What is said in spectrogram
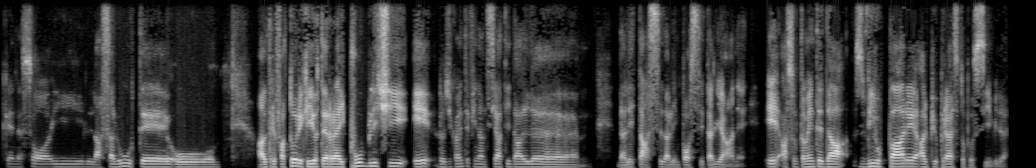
che ne so, i- la salute o altri fattori che io terrei pubblici e logicamente finanziati dal, dalle tasse, dalle imposte italiane e assolutamente da sviluppare al più presto possibile.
